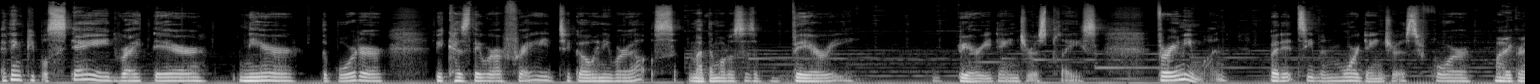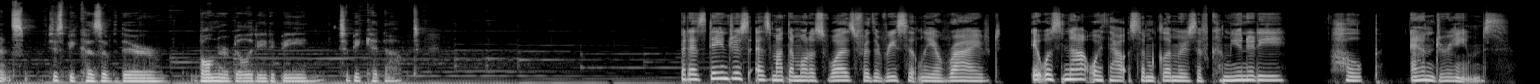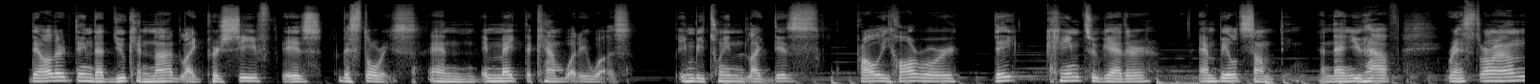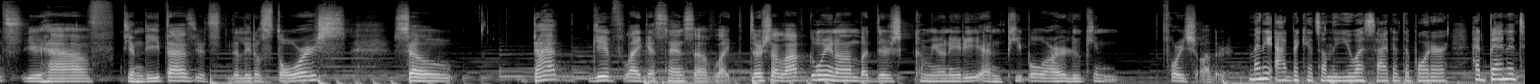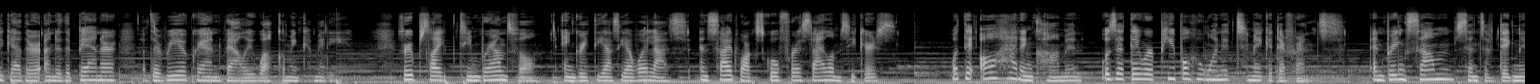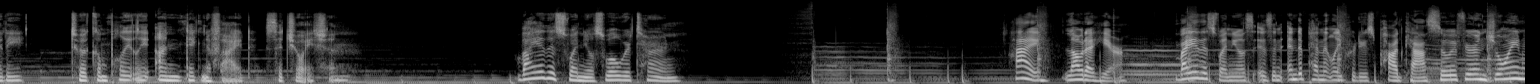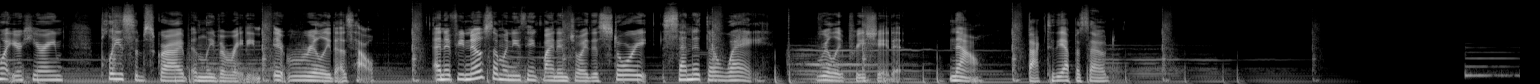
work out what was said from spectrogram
i think people stayed right there near the border because they were afraid to go anywhere else. Matamoros is a very very dangerous place for anyone but it's even more dangerous for migrants just because of their vulnerability to be to be kidnapped. But as dangerous as Matamoros was for the recently arrived, it was not without some glimmers of community, hope, and dreams. The other thing that you cannot like perceive is the stories and it make the camp what it was. In between like this probably horror, they came together and build something. And then you have restaurants, you have tienditas, it's the little stores. So that give like a sense of like there's a lot going on, but there's community and people are looking for each other. Many advocates on the U.S. side of the border had banded together under the banner of the Rio Grande Valley Welcoming Committee. Groups like Team Brownsville, Angry Tias y Abuelas, and Sidewalk School for Asylum Seekers what they all had in common was that they were people who wanted to make a difference and bring some sense of dignity to a completely undignified situation. Valle de Sueños will return. Hi, Laura here. Valle de Sueños is an independently produced podcast, so if you're enjoying what you're hearing, please subscribe and leave a rating. It really does help. And if you know someone you think might enjoy this story, send it their way. Really appreciate it. Now, back to the episode.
